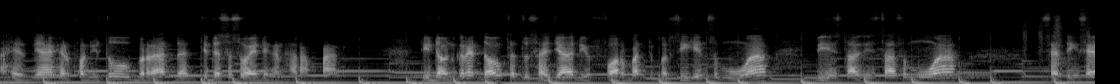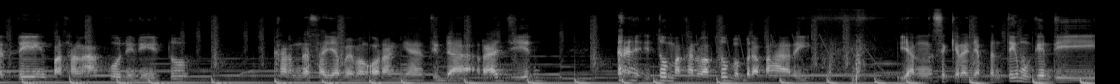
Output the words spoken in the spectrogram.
akhirnya handphone itu berat dan tidak sesuai dengan harapan. Di downgrade dong tentu saja di format dibersihin semua diinstal install semua setting-setting pasang akun ini itu. Karena saya memang orangnya tidak rajin itu makan waktu beberapa hari yang sekiranya penting mungkin di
